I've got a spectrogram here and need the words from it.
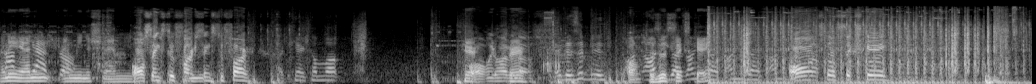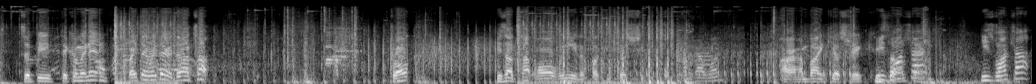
I need, I need ammunition. ammunition. Oh, things too far. Things too far. I can't come up. Here. Oh, we don't have here. enough. Hey, the zip is. Oh, on, on is you it guys, 6K? Oh, it's still 6k. Zippy, they're coming in. Right there, right there. They're on top. Broke. He's on top. Oh, we need a fucking kill streak. I got one. Alright, I'm buying kill streak. He's still one up there. shot. He's one shot.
